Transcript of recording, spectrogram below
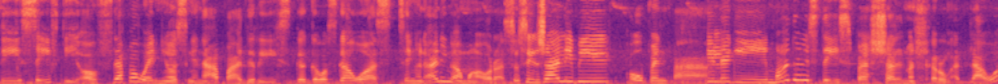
the safety of Dapawenyos nga naa pa diri gagawas-gawas. Sa ingon ani nga mga oras. So si Jollibee open pa. Ilagi Mother's Day special man karong adlaw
